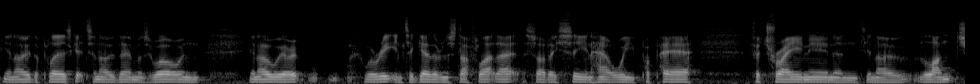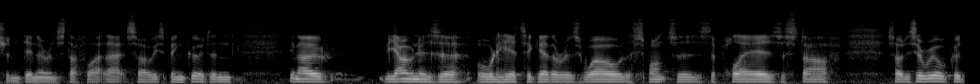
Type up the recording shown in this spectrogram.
You know, the players get to know them as well, and you know we're we're eating together and stuff like that. So they're seeing how we prepare for training and you know lunch and dinner and stuff like that. So it's been good, and you know the owners are all here together as well. The sponsors, the players, the staff. So there's a real good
